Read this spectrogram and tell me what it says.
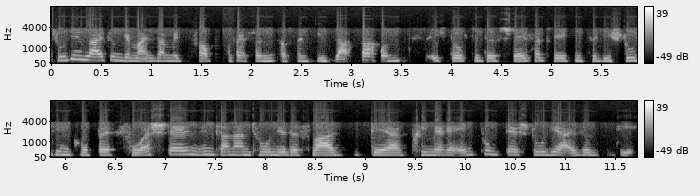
Studienleitung gemeinsam mit Frau Professor Nikos Mönchengladbach und ich durfte das stellvertretend für die Studiengruppe vorstellen in San Antonio. Das war der primäre Endpunkt der Studie, also die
